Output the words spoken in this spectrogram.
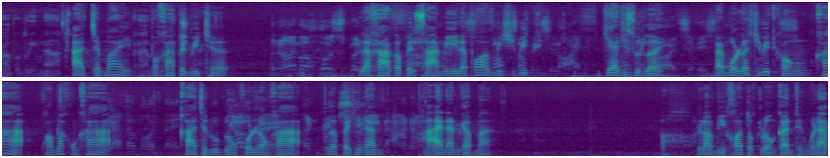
Probably not. อาจจะไม่ เพราะข้าเป็นวิเชอร์ และข้าก็เป็นสามีและพ่อมีชีวิตแย่ที่สุดเลย ไปหมดแล้วชีวิตของข้าความรักของข้า ข้าจะรวบรวมคนของข้าเพื่อไปที่นั่นพาไอ้นั่นกลับมาอ๋อเรามีข้อตกลงกันถึงเวลา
